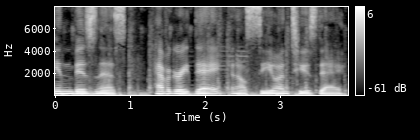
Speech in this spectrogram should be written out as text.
in business. Have a great day, and I'll see you on Tuesday.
